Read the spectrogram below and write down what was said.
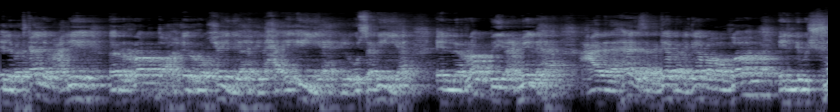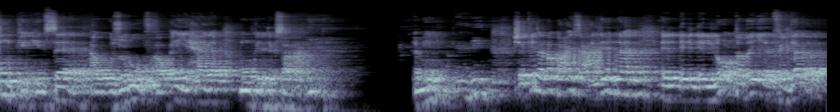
اللي بتكلم عليه الرابطة الروحية الحقيقية الأسرية اللي الرب يعملها على هذا الجبل جبل الله اللي مش ممكن إنسان أو ظروف أو أي حاجة ممكن تكسرها. أمين؟ عشان كده الرب عايز يعلمنا النقطة دي في الجبل.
